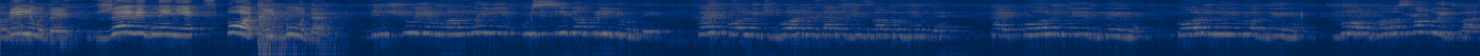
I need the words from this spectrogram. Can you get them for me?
Добрі люди, вже віднині спокій буде. Віншуєм вам нині усі добрі люди. Хай поміч Божа завжди з вами буде. Хай кожної днини, кожної години Бог благословить вас,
